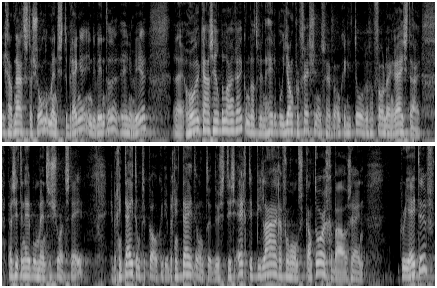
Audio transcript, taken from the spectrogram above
Die gaat naar het station om mensen te brengen in de winter, heen en weer. Uh, horeca is heel belangrijk, omdat we een heleboel young professionals hebben. Ook in die toren van Vola en Rijs daar. Zitten een heleboel mensen short stay. Die hebben geen tijd om te koken, die hebben geen tijd om te... Dus het is echt de pilaren voor ons kantoorgebouw zijn creative,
